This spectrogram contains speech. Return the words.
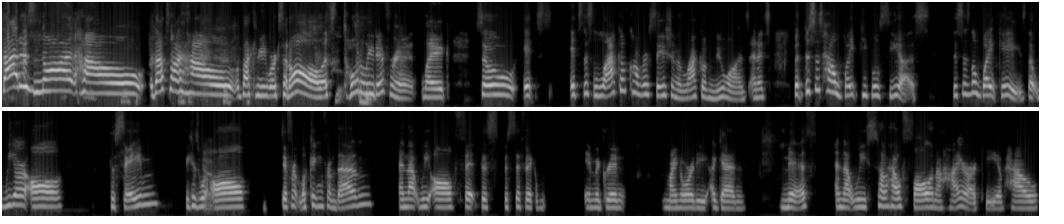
that is not how that's not how black community works at all. That's totally different. Like so it's it's this lack of conversation and lack of nuance and it's but this is how white people see us. This is the white gaze that we are all the same because we're Yeah. all different looking from them and that we all fit this specific immigrant minority again myth and that we somehow fall in a hierarchy of how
